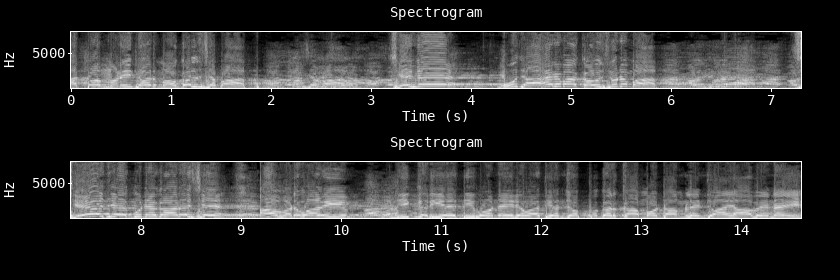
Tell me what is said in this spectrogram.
આ તો મણિધર મોગલ છે બાપ. છે હું જાહેરમાં કહું છું ને બાપ, જે જે ગુનેગાર છે, આ વડવાળી દીકરીએ દીવો નહીં રેવા દે જો પગરખા મોઢામ લઈને જો અહીંયા આવે નહીં,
